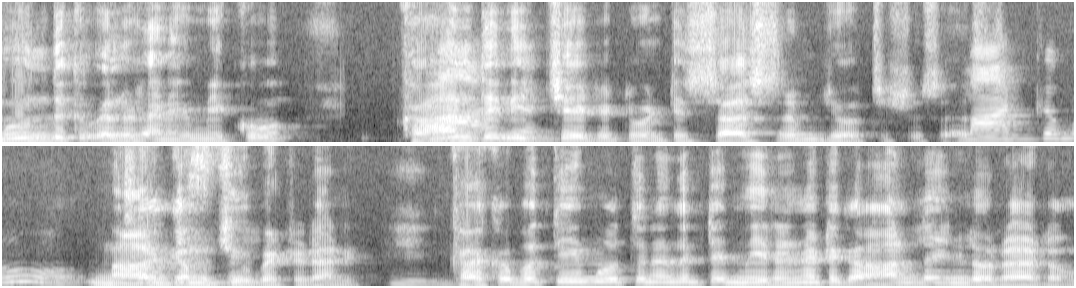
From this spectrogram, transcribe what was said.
ముందుకు వెళ్ళడానికి మీకు కాంతిని ఇచ్చేటటువంటి శాస్త్రం జ్యోతిష శాస్త్రం. మార్గము మార్గం. చూపెట్టడానికి. కాకపోతే ఏమవుతున్నదంటే మీరు అన్నట్టుగా ఆన్లైన్లో రావడం.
